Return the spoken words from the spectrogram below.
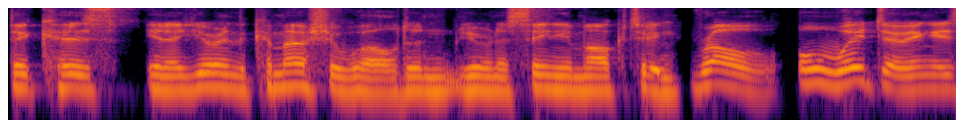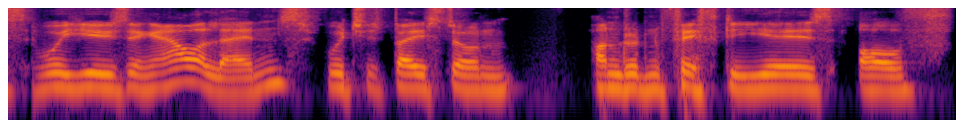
Because you know you're in the commercial world and you're in a senior marketing role. All we're doing is we're using our lens, which is based on 150 years of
